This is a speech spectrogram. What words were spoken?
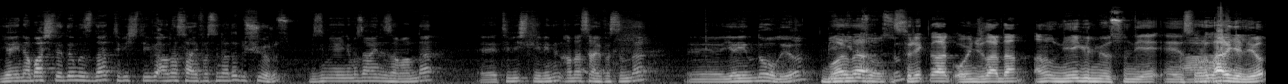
yayına başladığımızda Twitch TV ana sayfasına da düşüyoruz. Bizim yayınımız aynı zamanda e, Twitch TV'nin ana sayfasında e, yayında oluyor. Bu Bilginiz arada olsun. sürekli olarak oyunculardan Anıl niye gülmüyorsun diye e, sorular geliyor.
